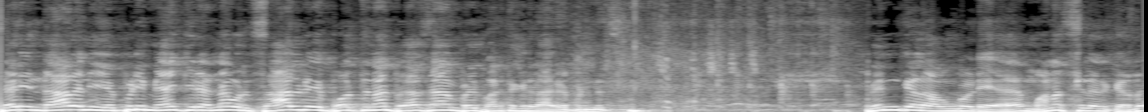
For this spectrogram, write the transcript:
சரி இந்த ஆளை நீ எப்படி மேய்க்கிறன்னா ஒரு சால்வையை போத்துனா பேசாமல் போய் படுத்துக்கிறாரு அப்படின்னு. பெண்கள் அவங்களுடைய மனசில் இருக்கிறத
